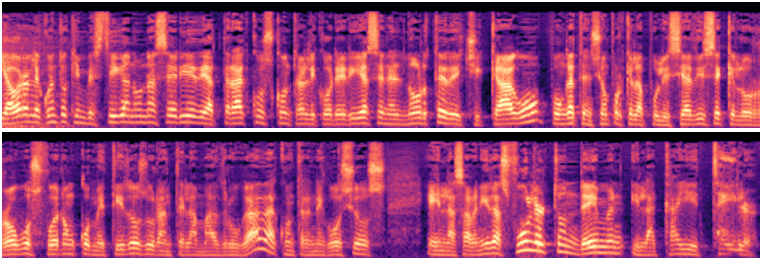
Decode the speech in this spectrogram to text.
Y ahora le cuento que investigan una serie de atracos contra licorerías en el norte de Chicago. Ponga atención porque la policía dice que los robos fueron cometidos durante la madrugada contra negocios en las avenidas Fullerton, Damon y la calle Taylor.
